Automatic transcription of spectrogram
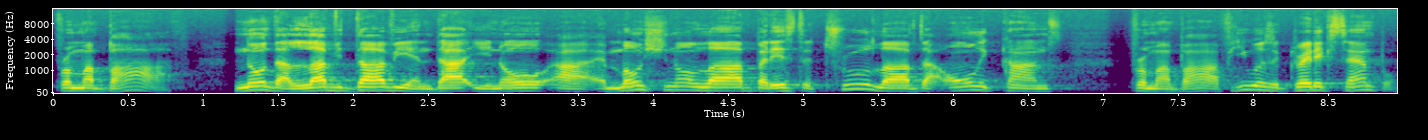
from above. Not that lovey dovey and that, you know, uh, emotional love, but it's the true love that only comes from above. He was a great example.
